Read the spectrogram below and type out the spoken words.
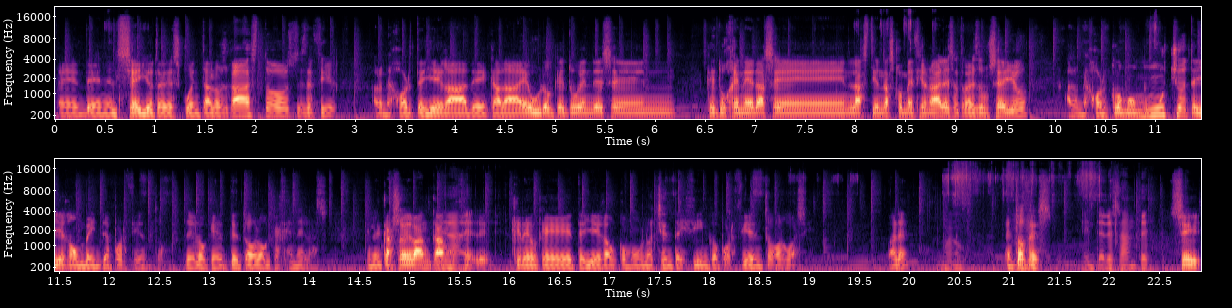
eh, en el sello te descuenta los gastos, es decir, a lo mejor te llega de cada euro que tú vendes en que tú generas en las tiendas convencionales a través de un sello, a lo mejor como mucho te llega un 20% de, lo que, de todo lo que generas. En el caso de Bandcamp eh, creo que te llega como un 85% o algo así. ¿Vale? Wow. Entonces, Interesante. Sí.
